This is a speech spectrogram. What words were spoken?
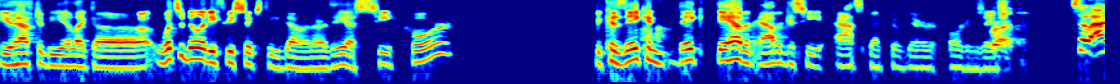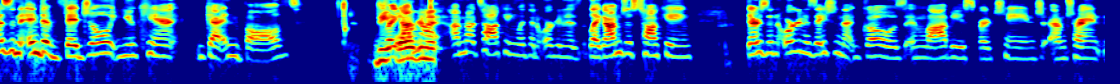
you have to be like a what's Ability 360 done? Are they a C4? Because they can uh-huh. they they have an advocacy aspect of their organization. Right. So as an individual, you can't get involved the like, I'm, not, I'm not talking with an organization like i'm just talking there's an organization that goes and lobbies for change. I'm trying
